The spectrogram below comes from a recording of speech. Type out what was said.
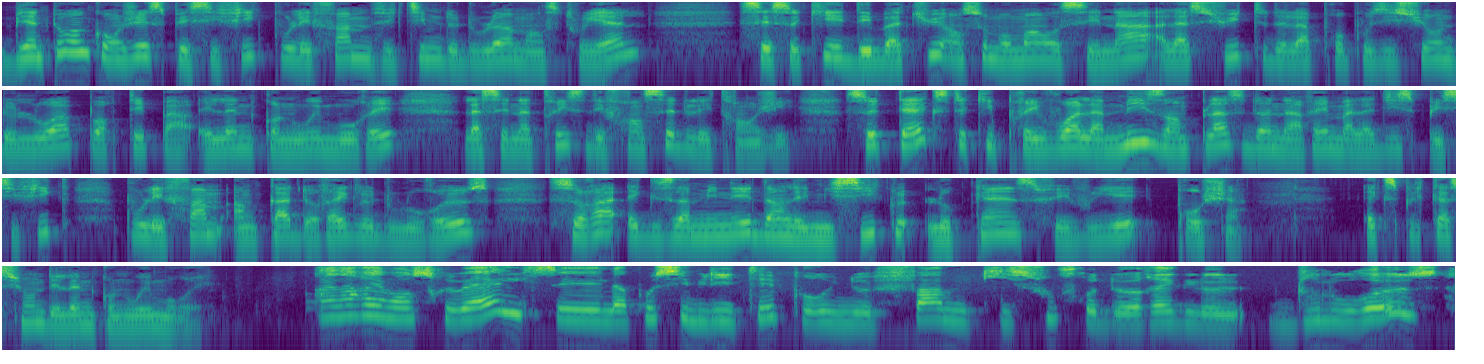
Bientôt un congé spécifique pour les femmes victimes de douleurs menstruelles. C'est ce qui est débattu en ce moment au Sénat à la suite de la proposition de loi portée par Hélène Conway-Mouret, la sénatrice des Français de l'étranger. Ce texte qui prévoit la mise en place d'un arrêt maladie spécifique pour les femmes en cas de règles douloureuses sera examiné dans l'hémicycle le 15 février prochain. Explication d'Hélène Conway-Mouret. Un arrêt menstruel, c'est la possibilité pour une femme qui souffre de règles douloureuses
